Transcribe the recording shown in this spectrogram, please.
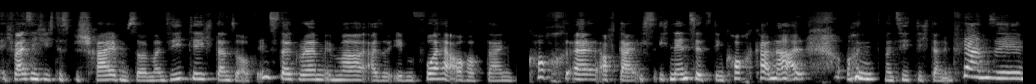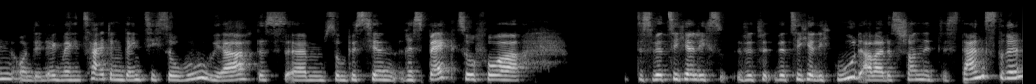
ich weiß nicht, wie ich das beschreiben soll. Man sieht dich dann so auf Instagram immer, also eben vorher auch auf deinen Koch, äh, auf dein, ich, ich nenne es jetzt den Kochkanal und man sieht dich dann im Fernsehen und in irgendwelchen Zeitungen denkt sich so, uh, ja, das ähm, so ein bisschen Respekt so vor das wird sicherlich wird, wird sicherlich gut, aber das ist schon eine Distanz drin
